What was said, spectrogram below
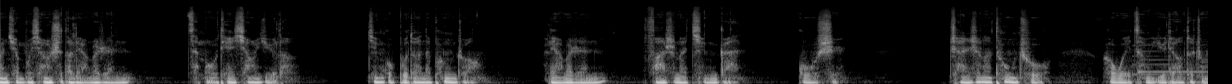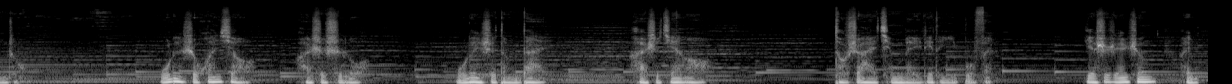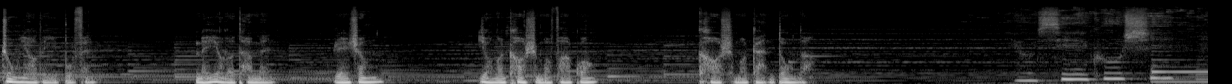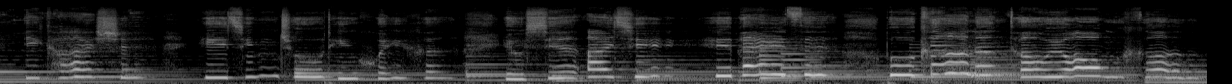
完全不相识的两个人，在某天相遇了。经过不断的碰撞，两个人发生了情感故事，产生了痛楚和未曾预料的种种。无论是欢笑，还是失落；无论是等待，还是煎熬，都是爱情美丽的一部分，也是人生很重要的一部分。没有了他们，人生又能靠什么发光？靠什么感动呢？有些故事一开始已经注定悔恨，有些爱情一辈子不可能到永恒，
